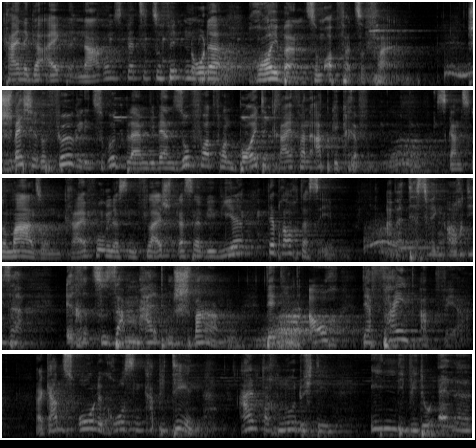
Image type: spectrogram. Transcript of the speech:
keine geeigneten Nahrungsplätze zu finden oder Räubern zum Opfer zu fallen. Schwächere Vögel, die zurückbleiben, die werden sofort von Beutegreifern abgegriffen. Das ist ganz normal. So ein Greifvogel, das ist ein Fleischfresser wie wir, der braucht das eben. Aber deswegen auch dieser irre Zusammenhalt im Schwarm. Der dient auch der Feindabwehr. Ganz ohne großen Kapitän. Einfach nur durch die individuelle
